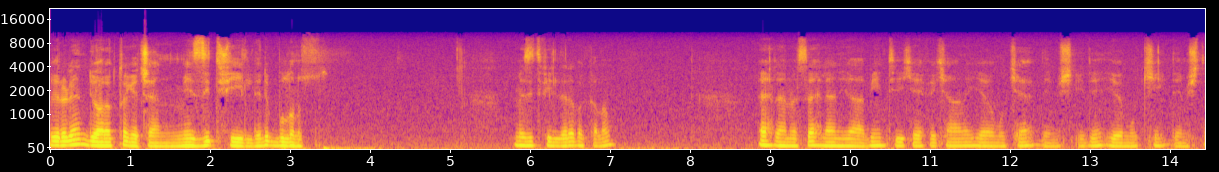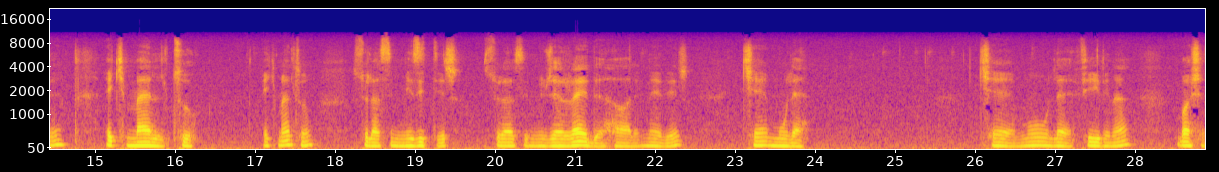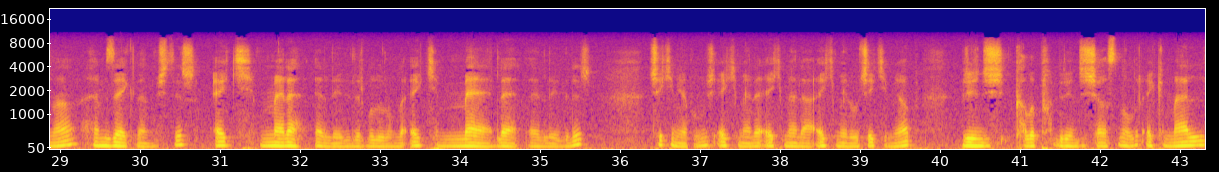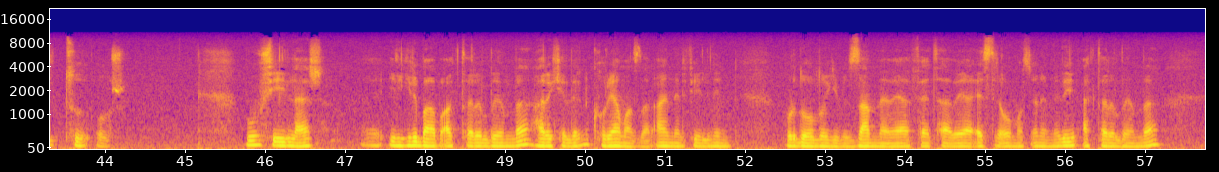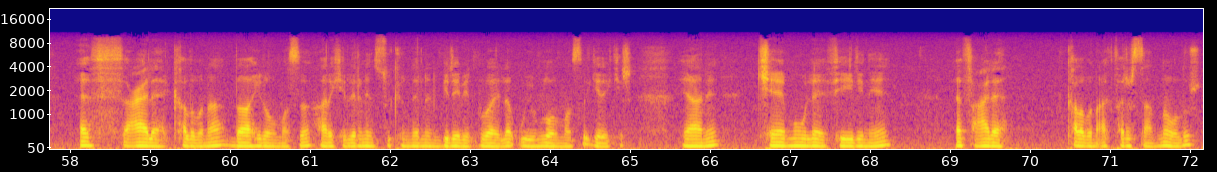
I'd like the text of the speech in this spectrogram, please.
Verilen diyalogta geçen mezit fiilleri bulunuz. Mezit fiillere bakalım. Ehlen ve sehlen ya binti keyfe kâne yevmuke demiş idi. Yevmuki demişti. Ekmeltu. Ekmeltu sülasi mezittir. Sülasi mücerred hali nedir? Kemule. Kemule fiiline başına hemze eklenmiştir. Ekmele elde edilir bu durumda. Ekmele elde edilir çekim yapılmış. Ekmele, ekmela, ekmelu çekim yap. Birinci kalıp birinci şahıs ne olur? Ekmel tu olur. Bu fiiller e, ilgili babı aktarıldığında hareketlerini koruyamazlar. Aynen fiilinin burada olduğu gibi zamme veya fetha veya esre olması önemli değil. Aktarıldığında ef'ale kalıbına dahil olması, hareketlerinin, sükunlerinin birebir burayla uyumlu olması gerekir. Yani kemule fiilini ef'ale kalıbına aktarırsan ne olur?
